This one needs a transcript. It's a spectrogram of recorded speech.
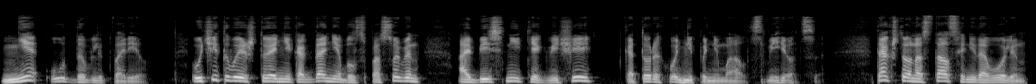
не удовлетворил, учитывая, что я никогда не был способен объяснить тех вещей, которых он не понимал, смеется. так что он остался недоволен.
